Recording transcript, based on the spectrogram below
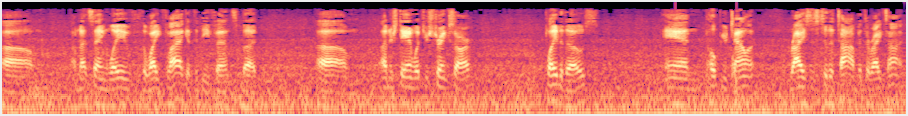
Um, I'm not saying wave the white flag at the defense, but um, understand what your strengths are play to those and hope your talent rises to the top at the right time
